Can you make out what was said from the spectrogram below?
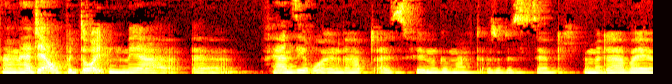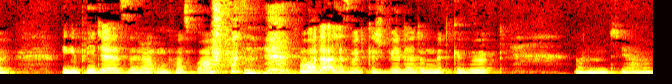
Ähm, er hat ja auch bedeutend mehr äh, Fernsehrollen gehabt als Filme gemacht. Also das ist ja wirklich, wenn man da bei Wikipedia ist, ist ja unfassbar, wo er da alles mitgespielt hat und mitgewirkt. Und ja,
